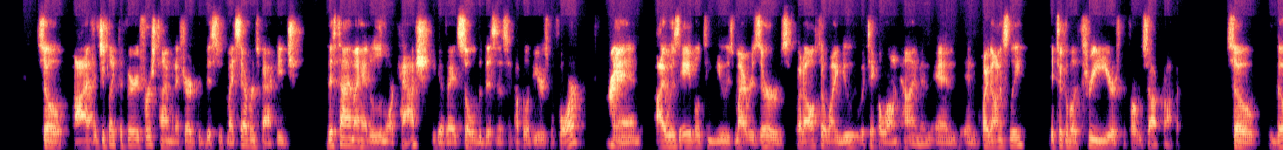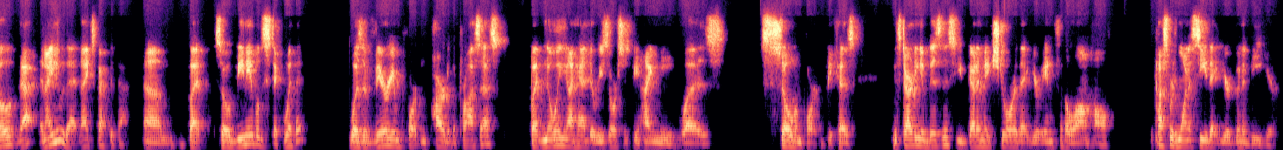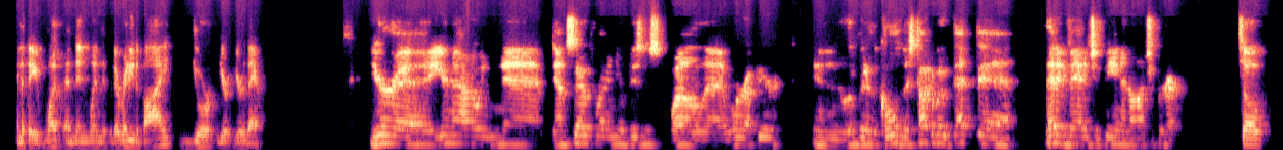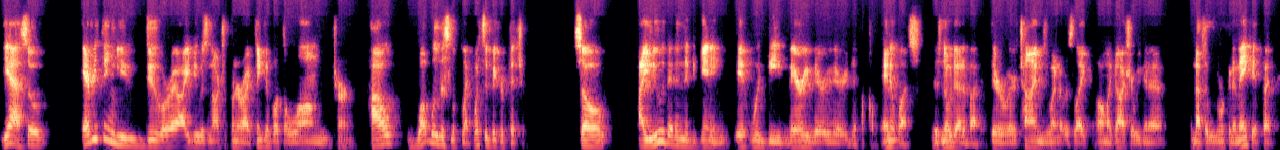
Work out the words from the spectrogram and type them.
So I just like the very first time when I started this with my severance package, this time I had a little more cash because I had sold the business a couple of years before. Right. And I was able to use my reserves, but also I knew it would take a long time. And, and, and quite honestly, it took about three years before we saw a profit. So though that, and I knew that and I expected that. Um, but so being able to stick with it was a very important part of the process. But knowing I had the resources behind me was so important because in starting a business, you've got to make sure that you're in for the long haul. Customers want to see that you're going to be here and that they want, and then when they're ready to buy, you're, you're, you're there. You're, uh, you're now in, uh, down south running your business while, uh, we're up here in a little bit of the cold. Let's talk about that, uh, that advantage of being an entrepreneur. So yeah, so everything you do or I do as an entrepreneur, I think about the long term. How, what will this look like? What's the bigger picture? So I knew that in the beginning it would be very, very, very difficult. And it was. There's no doubt about it. There were times when it was like, oh my gosh, are we to, not that we weren't going to make it, but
